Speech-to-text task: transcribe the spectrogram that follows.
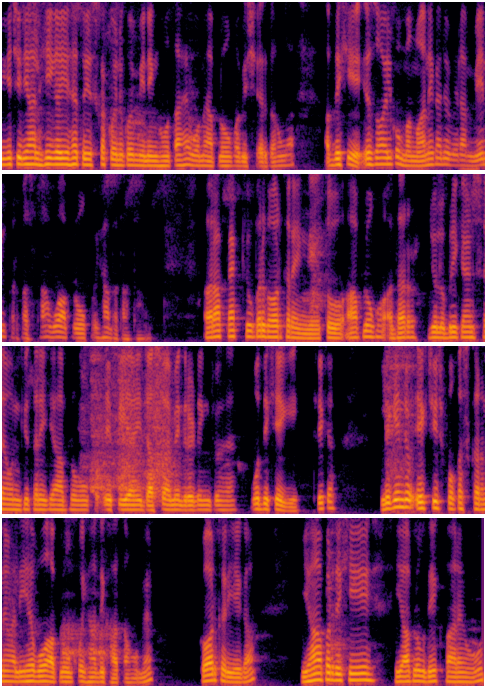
तो ये चीज़ यहाँ लिखी गई है तो इसका कोई ना कोई मीनिंग होता है, वो मैं आप लोगों को अभी शेयर करूँगा। अब देखिए, इस ऑयल को मंगवाने का जो मेरा मेन पर्पज़ था, वो आप लोगों को यहाँ बताता हूँ। अगर आप पैक के ऊपर गौर करेंगे तो आप लोगों को अदर जो लुब्रिकेंट्स हैं, उनकी तरीके आप लोगों को A P I JASO M grading जो है, वो दिखेगी, ठीक है? लेकिन जो एक चीज़ फोकस करने वाली है, वो आप लोगों को यहाँ दिखाता हूँ मैं। गौर करिएगा, यहाँ पर देखिए, ये आप लोग देख पा रहे हो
